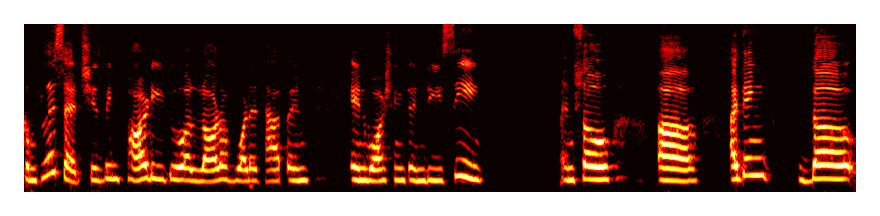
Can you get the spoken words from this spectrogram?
complicit. She's been party to a lot of what has happened in Washington, D.C. And so, uh, I think the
